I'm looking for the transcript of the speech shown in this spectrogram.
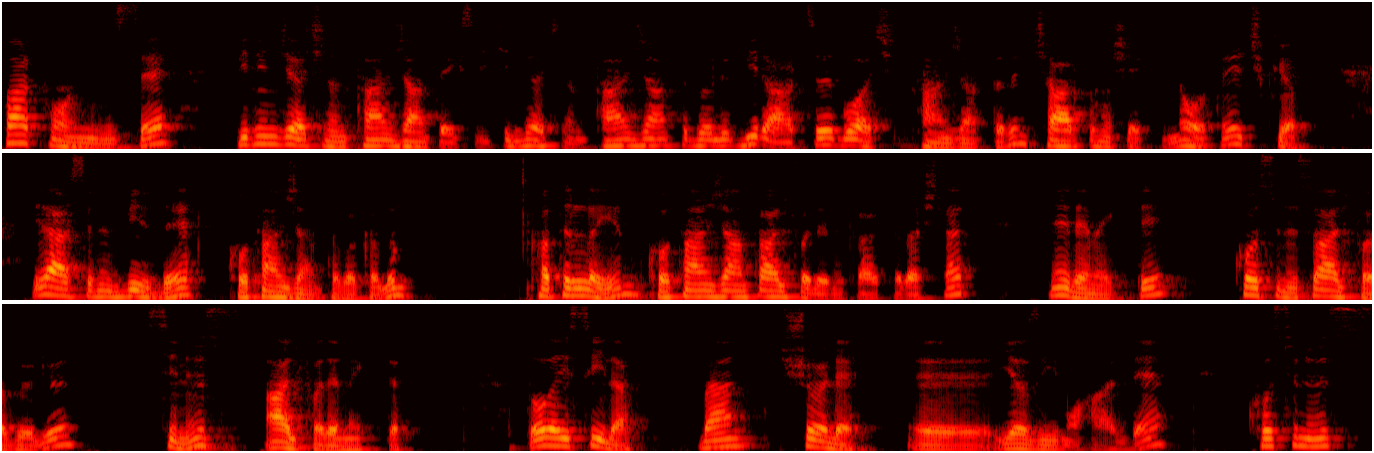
Fark formülü ise birinci açının tanjantı eksi ikinci açının tanjantı bölü 1 artı bu açı tanjantların çarpımı şeklinde ortaya çıkıyor. Dilerseniz bir de kotanjanta bakalım. Hatırlayın kotanjant alfa demek arkadaşlar. Ne demekti? Kosinüs alfa bölü sinüs alfa demekti. Dolayısıyla ben şöyle e, yazayım o halde. Kosinüs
